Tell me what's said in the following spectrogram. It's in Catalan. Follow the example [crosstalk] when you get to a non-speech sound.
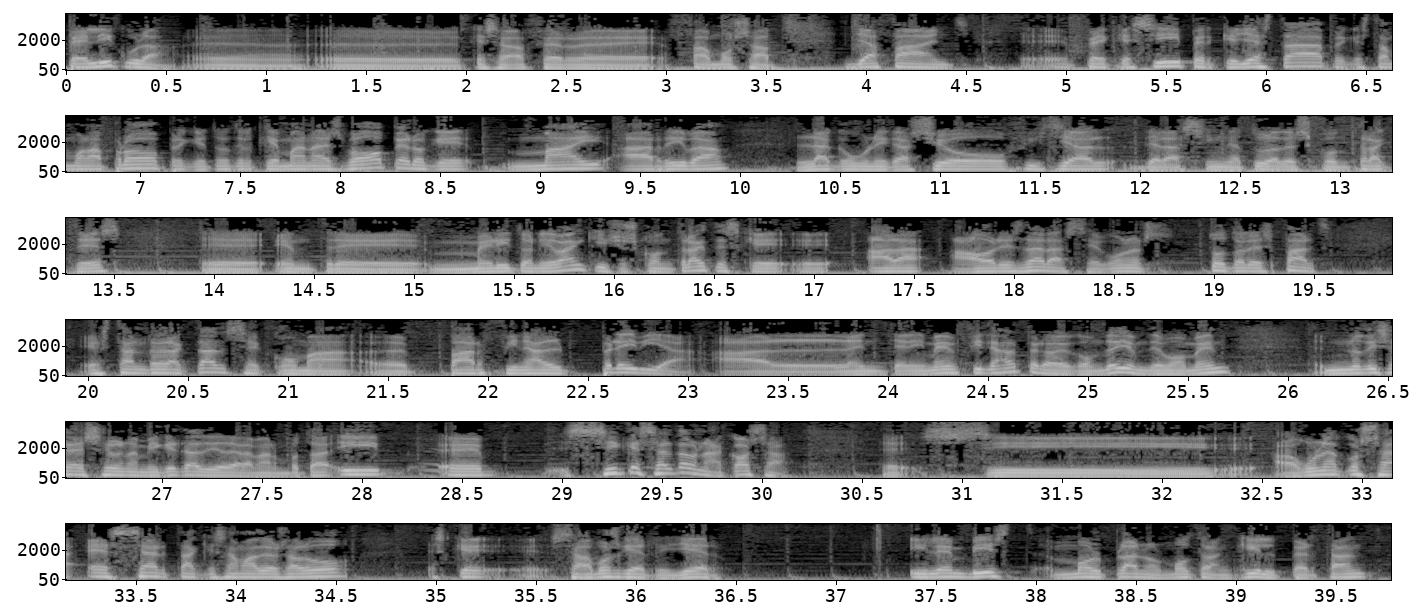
pel·lícula eh, eh, que se va fer eh, famosa ja fa anys. Eh, perquè sí, perquè ja està, perquè està molt a prop perquè tot el que mana és bo però que mai arriba la comunicació oficial de la signatura dels contractes eh, entre Meriton i Banqui aquests contractes que eh, ara, a hores d'ara segons totes les parts estan redactant-se com a eh, part final prèvia a l'enteniment final, però que, com dèiem, de moment no deixa de ser una miqueta el dia de la marmota. I eh, sí que certa una cosa. Eh, si alguna cosa és certa que és Amadeo Salvo, és que eh, Salvo és guerriller. I l'hem vist molt plànol, molt tranquil. Per tant,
